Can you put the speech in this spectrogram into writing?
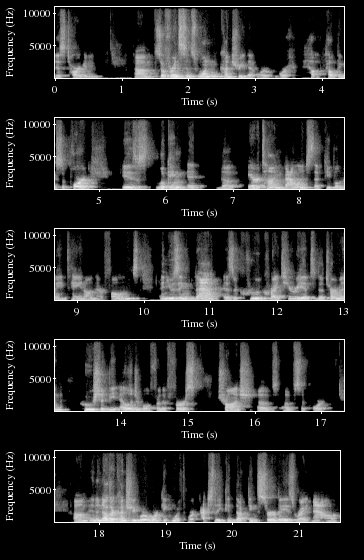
this targeting. Um, so for instance, one country that we're, we're helping support is looking at the airtime balance that people maintain on their phones and using that as a crude criteria to determine who should be eligible for the first tranche of, of support. Um, in another country we're working with, we're actually conducting surveys right now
